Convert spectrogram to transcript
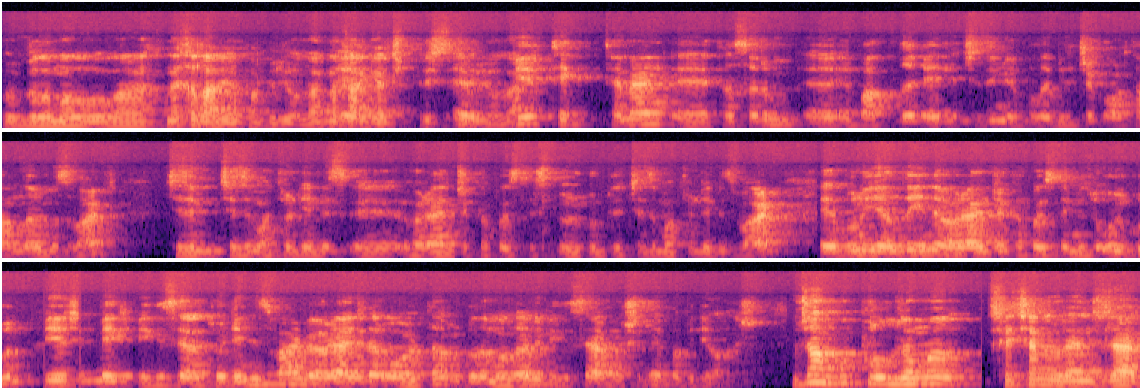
uygulamalı olarak ne kadar yapabiliyorlar? Ne kadar Evet. gerçekleştirebiliyorlar? Evet, bir tek temel e, tasarım e, ebatlı elle çizim yapılabilecek ortamlarımız var. Çizim çizim atölyemiz, e, öğrenci kapasitesine uygun bir çizim atölyemiz var. E, bunun yanında yine öğrenci kapasitemize uygun bir Mac bilgisayar atölyemiz var ve öğrenciler orada uygulamalarını bilgisayar başında yapabiliyorlar. Hocam bu programı seçen öğrenciler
